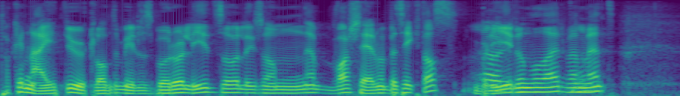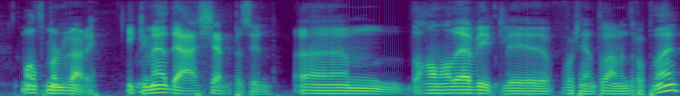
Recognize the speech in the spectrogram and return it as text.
Takker nei til utlån til Middlesbrough og Leeds. Og liksom, ja, hva skjer med Besiktas? Blir det noe der? Hvem vet? Mats Møller er de. Ikke med. Det er kjempesynd. Um, han hadde jeg virkelig fortjent å være med i troppen her.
